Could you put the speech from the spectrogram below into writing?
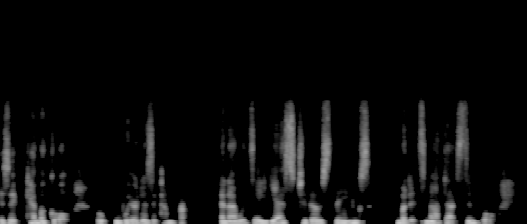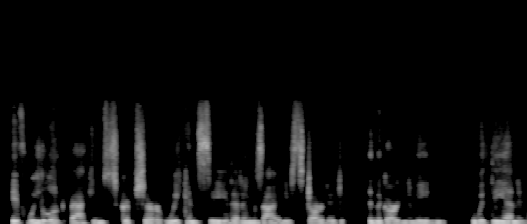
Is it chemical? Where does it come from? And I would say yes to those things, but it's not that simple. If we look back in scripture, we can see that anxiety started in the Garden of Eden with the enemy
